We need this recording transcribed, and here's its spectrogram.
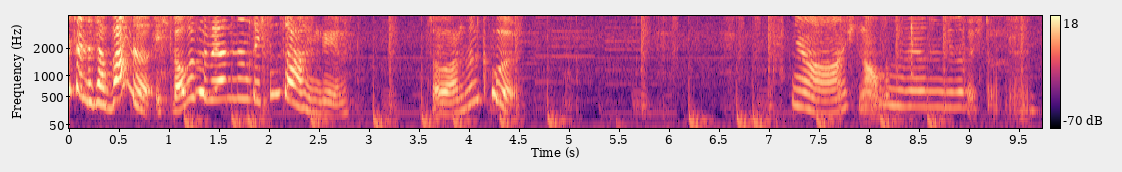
ist eine Savanne. Ich glaube, wir werden in Richtung dahin gehen. Savannen sind cool. Ja, ich glaube, wir werden in diese Richtung gehen.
